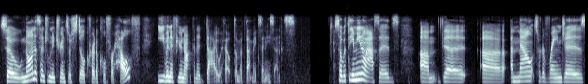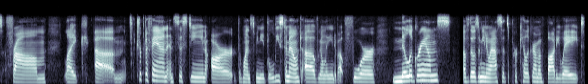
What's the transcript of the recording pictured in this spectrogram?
So non-essential nutrients are still critical for health even if you're not going to die without them if that makes any sense. So with the amino acids um, the uh, amount sort of ranges from like um, tryptophan and cysteine are the ones we need the least amount of. We only need about four milligrams of those amino acids per kilogram of body weight.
